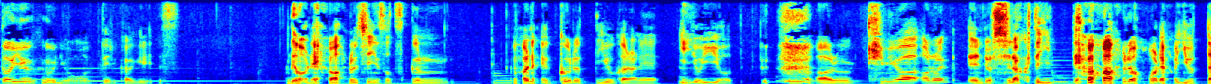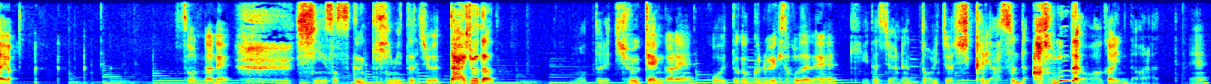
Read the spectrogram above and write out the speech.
というふうに思っている限りです。でもね、あの、新卒くんはね、来るって言うからね、いいよいいよって。あの、君は、あの、遠慮しなくていいって、あの、俺は言ったよ。そんなね、新卒くん君たちは大丈夫だもっとね、中堅がね、こういうとこ来るべきところでね、君たちはね、土日はしっかり遊んで、遊ぶんだよ若いんだからってね。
